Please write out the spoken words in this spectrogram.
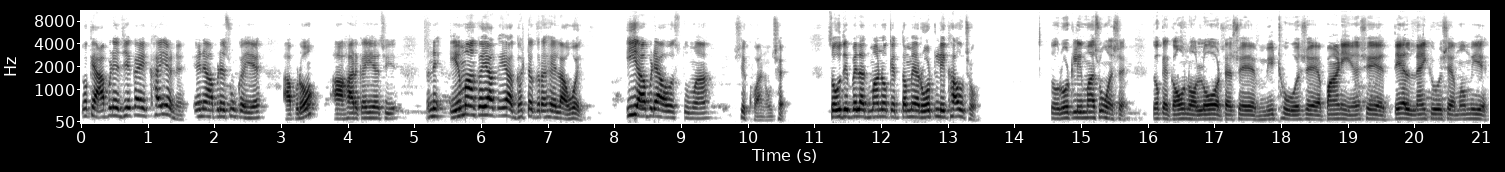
તો કે આપણે જે કાંઈ ખાઈએ ને એને આપણે શું કહીએ? આપણો આહાર કહીએ છીએ. અને એમાં કયા કયા ઘટક રહેલા હોય એ આપણે આ વસ્તુમાં શીખવાનું છે. સૌથી પહેલા જ માનો કે તમે રોટલી ખાવ છો, તો રોટલીમાં શું હશે? તો કે ઘઉંનો લોટ હશે, મીઠું હશે, પાણી હશે, તેલ નાખ્યું હશે, મમ્મીએ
